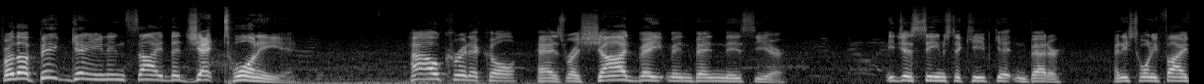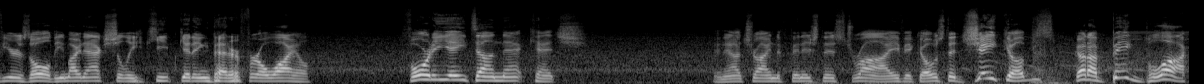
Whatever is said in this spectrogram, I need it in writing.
for the big gain inside the Jet 20. How critical has Rashad Bateman been this year? He just seems to keep getting better. And he's 25 years old. He might actually keep getting better for a while. 48 on that catch. And now trying to finish this drive. It goes to Jacobs. Got a big block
